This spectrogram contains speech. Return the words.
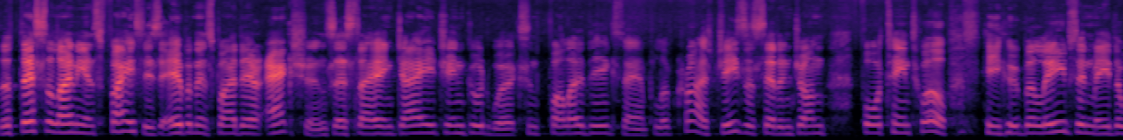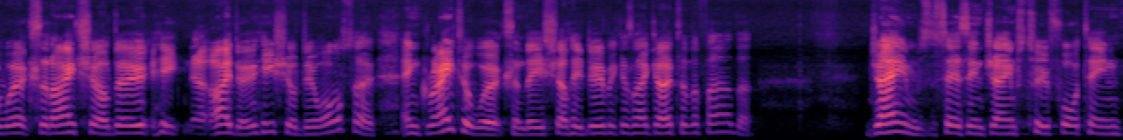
The Thessalonians' faith is evidenced by their actions as they engage in good works and follow the example of Christ. Jesus said in John 14 12, He who believes in me, the works that I shall do, he, uh, I do, he shall do also. And greater works than these shall he do because I go to the Father. James says in James 2 14,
